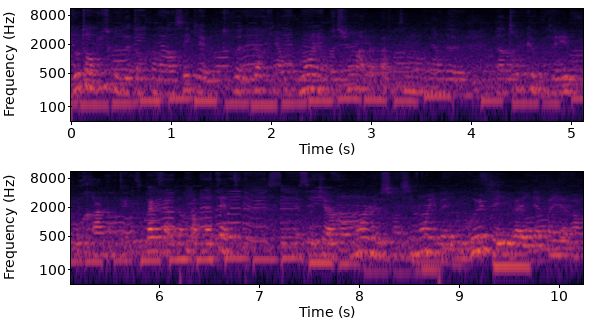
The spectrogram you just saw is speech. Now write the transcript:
d'autant plus que vous êtes en train de danser, qu'il y a tout votre corps qui est en mouvement, l'émotion, elle ne va pas forcément d'un truc que vous allez vous raconter. C'est pas que ça vient pas de la tête, mais c'est qu'à un moment, le sentiment, il va être brut et il va, il pas y avoir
